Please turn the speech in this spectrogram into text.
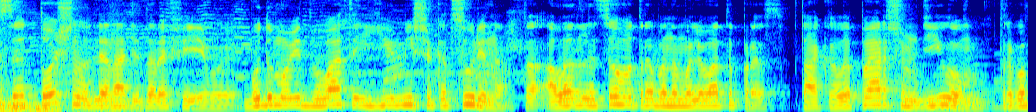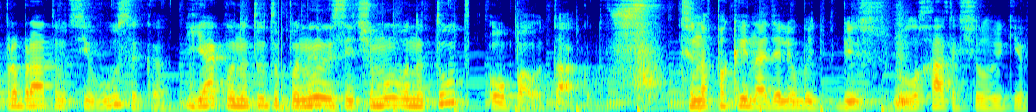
Це точно для Наді Дорофєєвої. Будемо відбивати її Міші Кацуріна. Та, але для цього треба намалювати прес. Так, але першим ділом треба прибрати оці вусика. Як вони тут опинилися і чому вони тут? Опа, отак от. Фу. Чи навпаки, Надя любить більш волохатих чоловіків.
